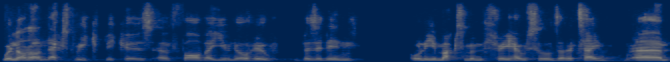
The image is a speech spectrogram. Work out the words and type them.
we're not on next week because of Father You Know Who visiting only a maximum three households at a time. Um,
